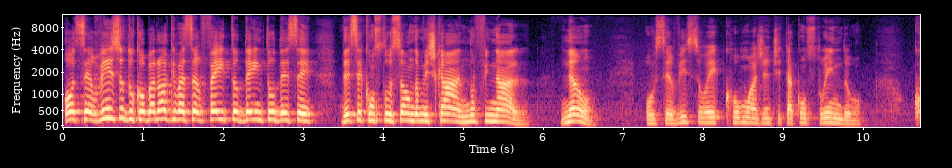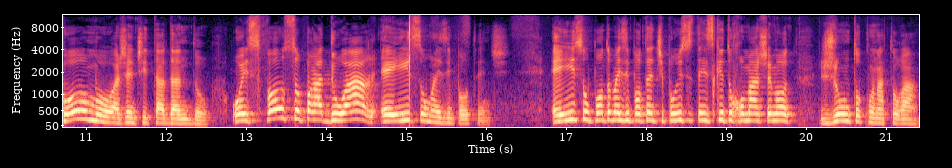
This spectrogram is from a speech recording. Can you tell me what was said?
o serviço do Korbanot que vai ser feito dentro desse, dessa construção do Mishkan, no final. Não. O serviço é como a gente está construindo, como a gente está dando. O esforço para doar é isso o mais importante. É isso o ponto mais importante, por isso está escrito Romá Shemot, junto com a Torá.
